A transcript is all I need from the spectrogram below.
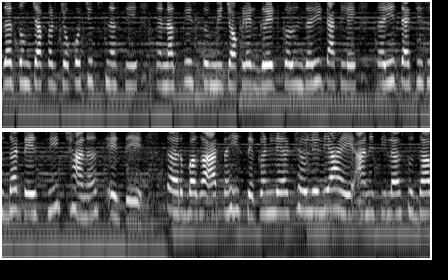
जर तुमच्याकडे चोको चिप्स नसतील तर नक्कीच तुम्ही चॉकलेट ग्रेट करून जरी टाकले तरी त्याचीसुद्धा टेस्ट ही छानच येते. तर बघा आता ही सेकंड लेअर ठेवलेली आहे आणि तिलासुद्धा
